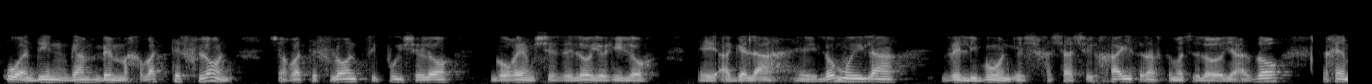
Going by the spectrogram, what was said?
הוא הדין גם במחוות טפלון. שכבת טפלון, ציפוי שלו גורם שזה לא יועיל לו אה, עגלה אה, לא מועילה, וליבון, יש חשש של חייס עליו, זאת אומרת שזה לא יעזור, לכן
